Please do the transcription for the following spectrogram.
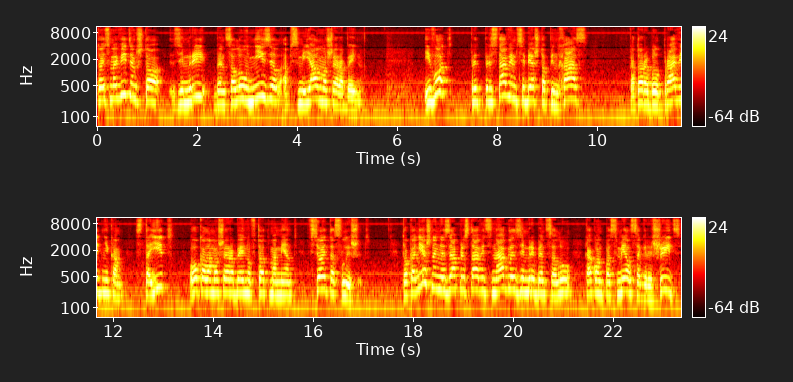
То есть мы видим, что Зимри бен Салу унизил, обсмеял Моше Рабейну. И вот представим себе, что Пинхас, который был праведником, стоит около Моше Рабейну в тот момент, все это слышит. То, конечно, нельзя представить нагло Зимри бен Салу, как он посмел согрешить,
